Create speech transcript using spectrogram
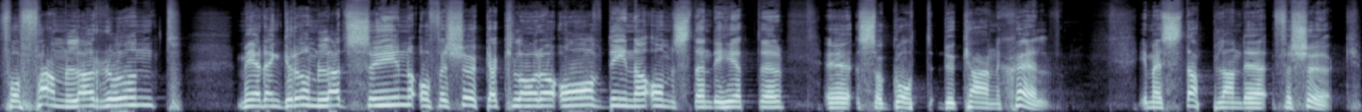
få famla runt med en grumlad syn och försöka klara av dina omständigheter eh, så gott du kan själv. Med stapplande försök.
